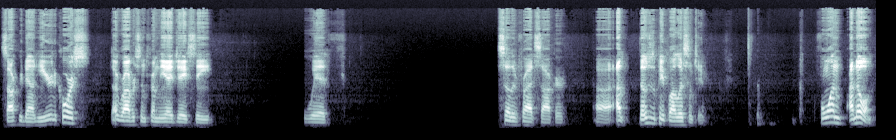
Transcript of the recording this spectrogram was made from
Soccer Down Here. And, of course, Doug Roberson from the AJC with Southern Fried Soccer. Uh, I, those are the people I listen to. For one, I know them.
